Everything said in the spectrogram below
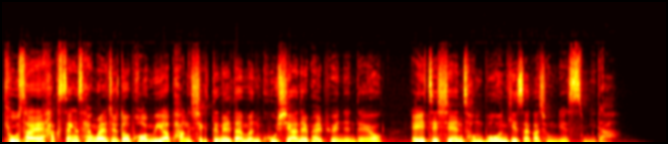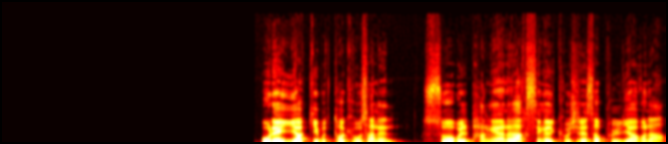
교사의 학생 생활지도 범위와 방식 등을 담은 고시안을 발표했는데요. HCN 전보은 기자가 정리했습니다. 올해 2학기부터 교사는 수업을 방해하는 학생을 교실에서 분리하거나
